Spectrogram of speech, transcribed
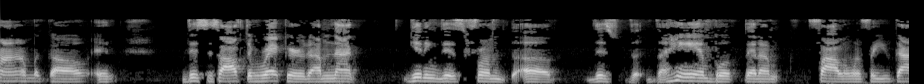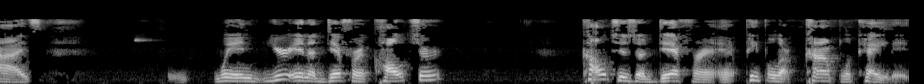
time ago, and this is off the record. I'm not getting this from uh, this the, the handbook that I'm following for you guys. When you're in a different culture, cultures are different and people are complicated.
